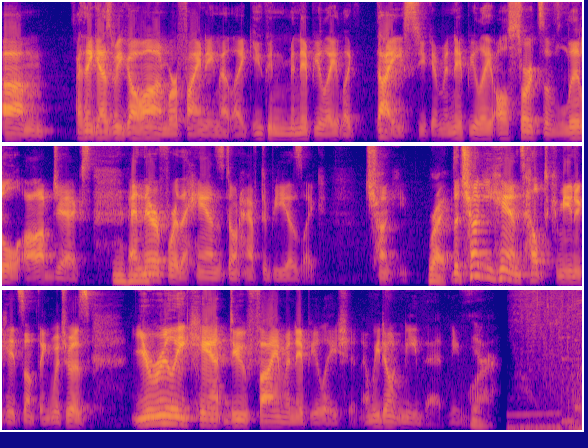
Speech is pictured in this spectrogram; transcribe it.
um, I think as we go on, we're finding that like you can manipulate like dice, you can manipulate all sorts of little objects, Mm-hmm. and therefore the hands don't have to be as like chunky. Right. The chunky hands helped communicate something, which was you really can't do fine manipulation, and we don't need that anymore. Yeah.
